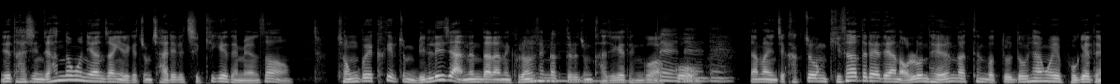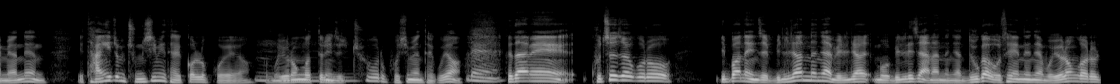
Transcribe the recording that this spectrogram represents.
이제 다시 이제 한동훈 위원장이 이렇게 좀 자리를 지키게 되면서 정부에 크게 좀 밀리지 않는다라는 그런 음. 생각들을 좀 가지게 된 것 같고 네, 네, 네. 아마 이제 각종 기사들에 대한 언론 대응 같은 것들도 향후에 보게 되면은 이 당이 좀 중심이 될 걸로 보여요. 뭐 이런 음. 것들을 이제 추후로 보시면 되고요. 네. 그다음에 구체적으로 이번에 이제 밀렸느냐 밀려 뭐 밀리지 않았느냐 누가 우세했느냐 뭐 이런 거를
